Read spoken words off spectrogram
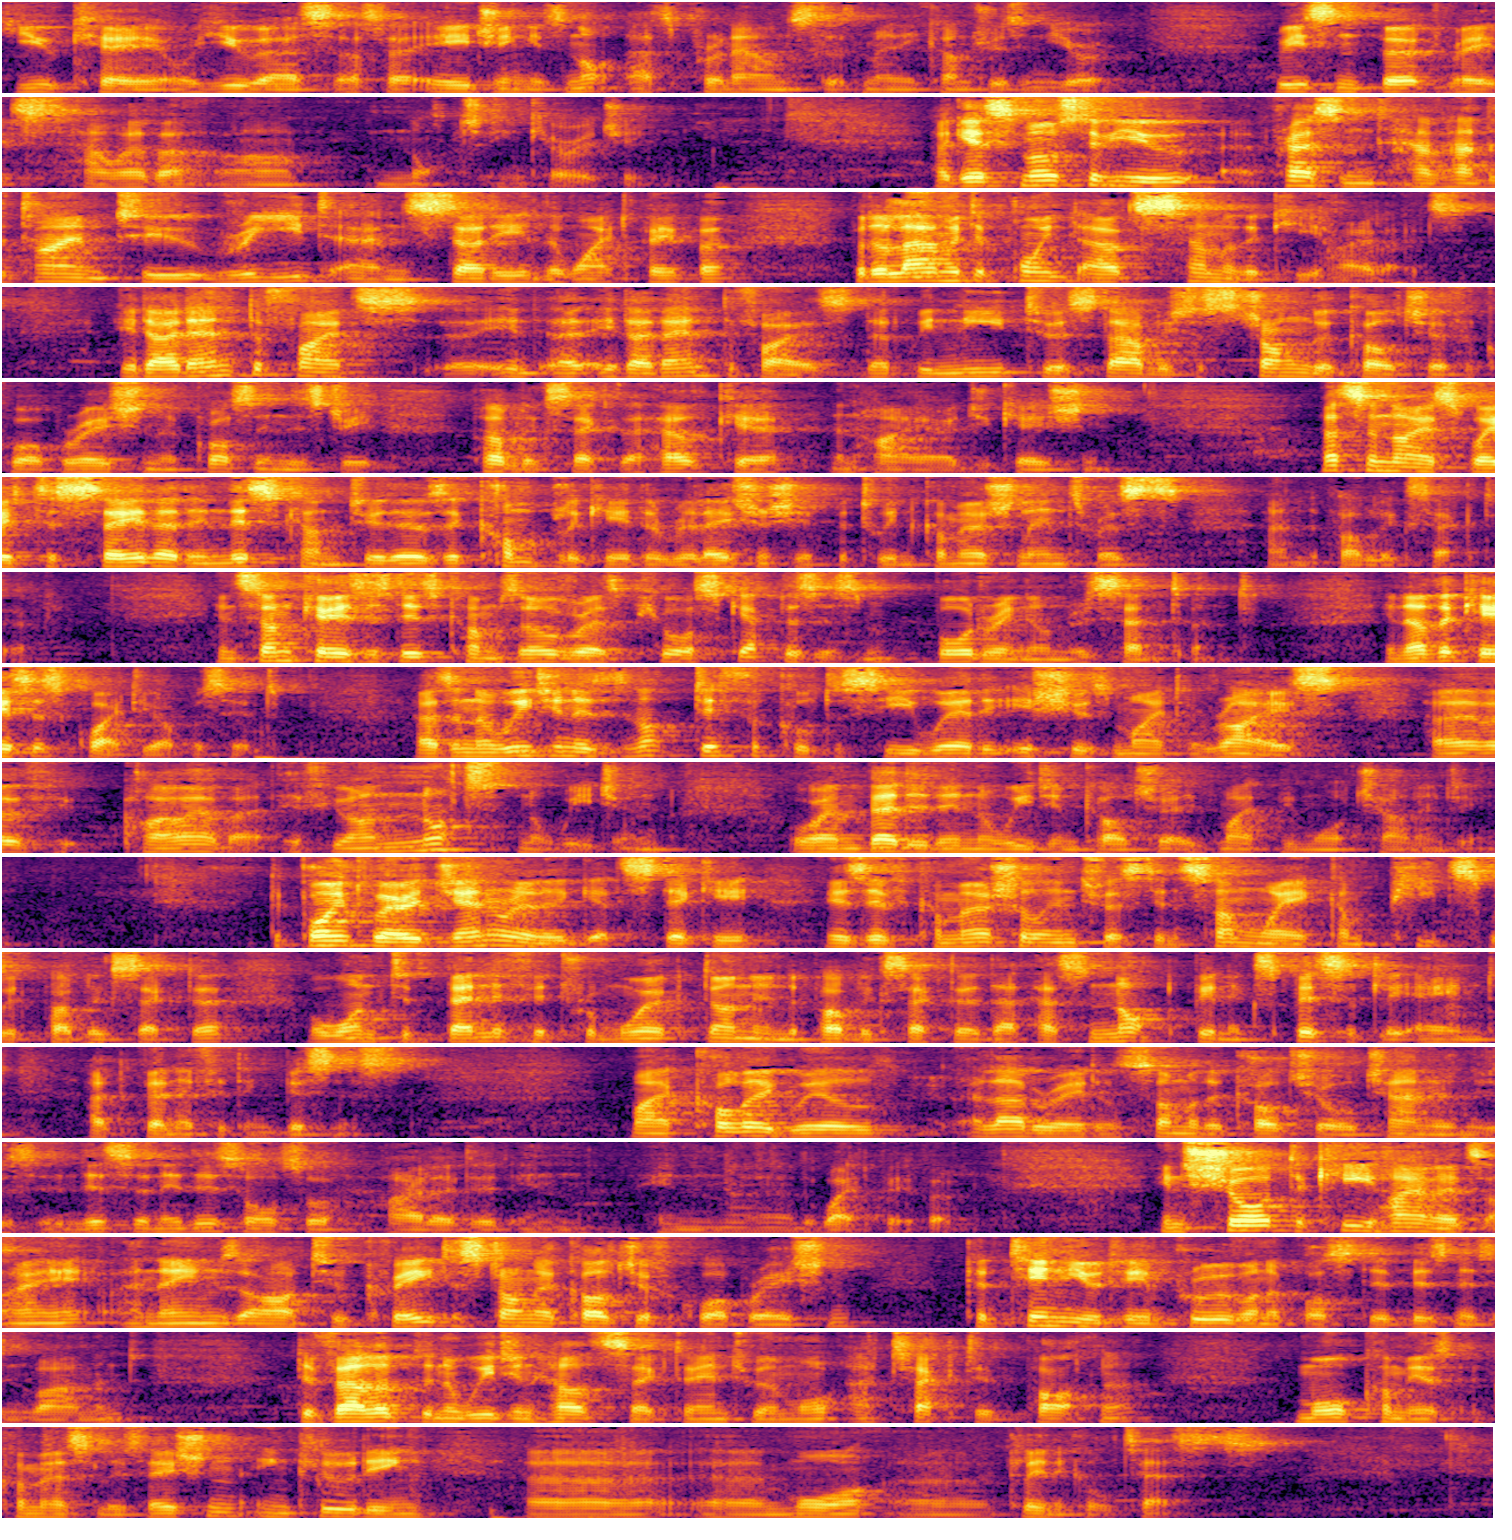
UK or US as our aging is not as pronounced as many countries in Europe. Recent birth rates, however, are not encouraging. I guess most of you present have had the time to read and study the white paper, but allow me to point out some of the key highlights. It identifies, uh, it, uh, it identifies that we need to establish a stronger culture for cooperation across industry, public sector, healthcare, and higher education. That's a nice way to say that in this country there is a complicated relationship between commercial interests and the public sector. In some cases, this comes over as pure skepticism, bordering on resentment. In other cases, quite the opposite. As a Norwegian, it is not difficult to see where the issues might arise. However if, however, if you are not Norwegian or embedded in Norwegian culture, it might be more challenging. The point where it generally gets sticky is if commercial interest in some way competes with public sector or want to benefit from work done in the public sector that has not been explicitly aimed at benefiting business. My colleague will elaborate on some of the cultural challenges in this, and it is also highlighted in, in uh, the white paper. In short, the key highlights and aims are to create a stronger culture for cooperation, continue to improve on a positive business environment, develop the Norwegian health sector into a more attractive partner, more commercialization, including uh, uh, more uh, clinical tests.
